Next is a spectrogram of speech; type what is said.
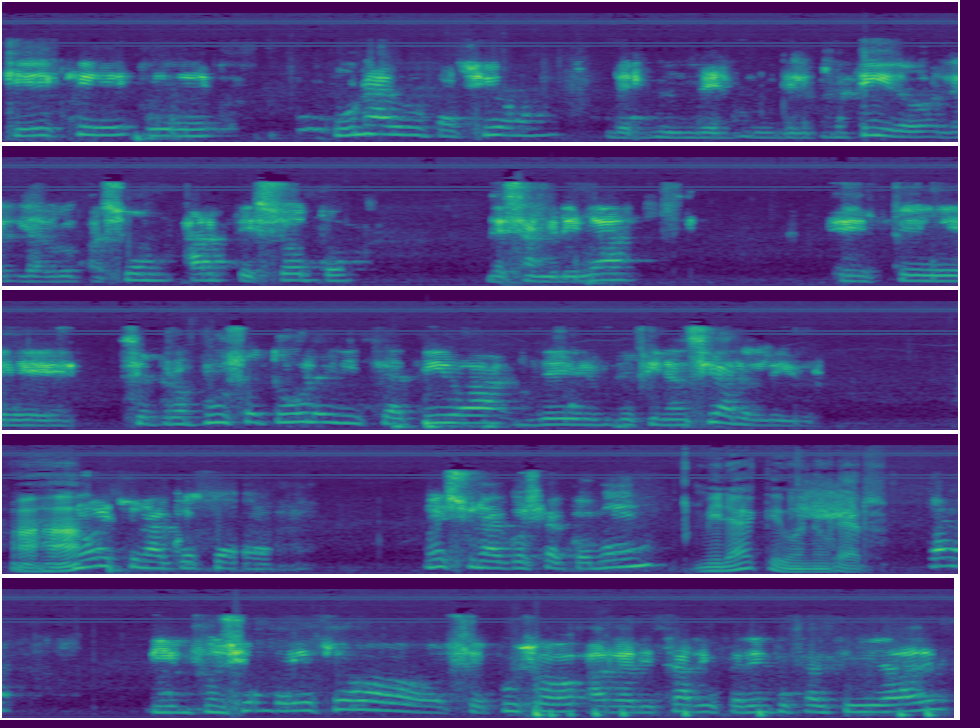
que es que eh, una agrupación del, del- del partido, la, la agrupación Arte Soto de Sangrilá, este, se propuso, tuvo la iniciativa de, de financiar el libro. Ajá. No es una cosa, no es una cosa común, Mirá qué bueno. Y en función de eso se puso a realizar diferentes actividades.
